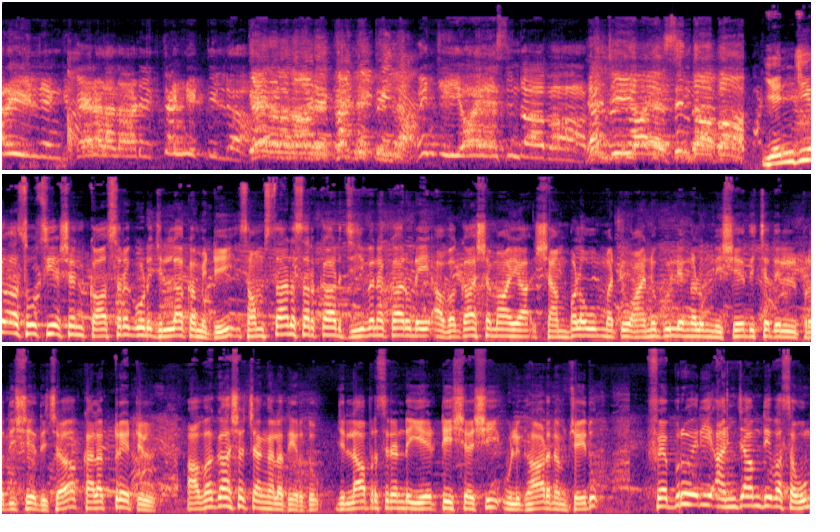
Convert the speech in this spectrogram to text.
അറിയില്ലെങ്കിൽ കേരള നാട് കണ്ടിട്ടില്ല. കേരള നാട് കണ്ടിട്ടില്ല. N G O association Kasaragod ജില്ലാ കമ്മിറ്റി സംസ്ഥാന സർക്കാർ ജീവനക്കാരുടെ അവകാശമായ ശമ്പളവും മറ്റു ആനുകൂല്യങ്ങളും നിഷേധിച്ചതിൽ പ്രതിഷേധിച്ച് കലക്ട്രേറ്റിൽ അവകാശ ചങ്ങല തീർത്തു. ജില്ലാ പ്രസിഡന്റ് എ ടി ശശി ഉദ്ഘാടനം ചെയ്തു. ഫെബ്രുവരി അഞ്ചാം ദിവസവും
